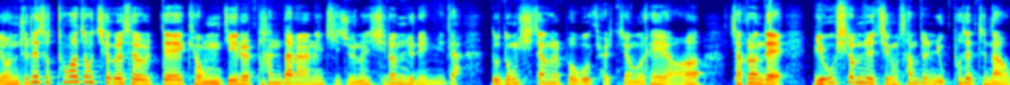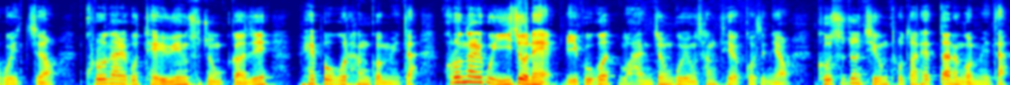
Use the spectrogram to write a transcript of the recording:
연준에서 통화 정책을 세울 때 경기를 판단하는 기준은 실업률입니다. 노동시장을 보고 결정을 해요. 자, 그런데 미국 실업률 지금 3.6% 나오고 있죠. 코로나19 대유행 수준까지 회복을 한 겁니다. 코로나19 이전에 미국은 완전 고용 상태였거든요. 그 수준 지금 도달했다는 겁니다.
